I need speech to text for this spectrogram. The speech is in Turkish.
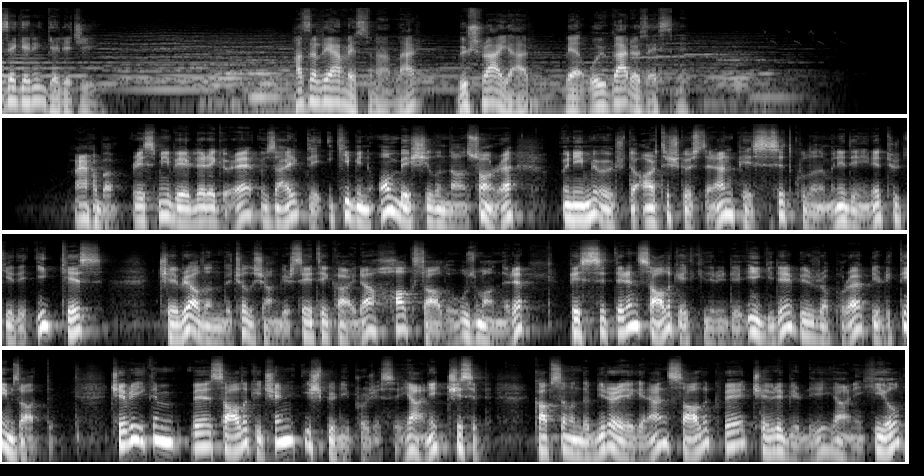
Gezegenin Geleceği. Hazırlayan ve sunanlar Büşra Yar ve Uygar Özesmi. Merhaba, resmi verilere göre özellikle 2015 yılından sonra önemli ölçüde artış gösteren pestisit kullanımı nedeniyle Türkiye'de ilk kez çevre alanında çalışan bir STK ile halk sağlığı uzmanları pestisitlerin sağlık etkileriyle ilgili bir rapora birlikte imza attı. Çevre iklim ve sağlık için işbirliği projesi yani ÇİSİP kapsamında bir araya gelen Sağlık ve Çevre Birliği yani HEAL,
